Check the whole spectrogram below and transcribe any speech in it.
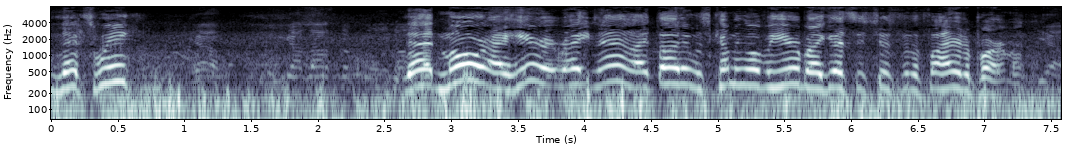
Next week? That mower, I hear it right now. I thought it was coming over here, but I guess it's just for the fire department. Yeah.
